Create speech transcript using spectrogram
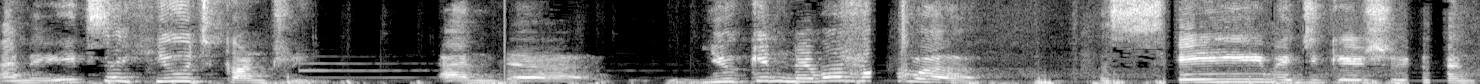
and it's a huge country, and uh, you can never have uh, the same education and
